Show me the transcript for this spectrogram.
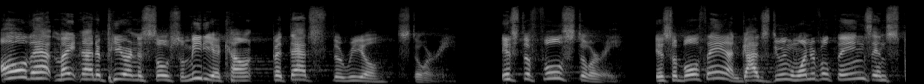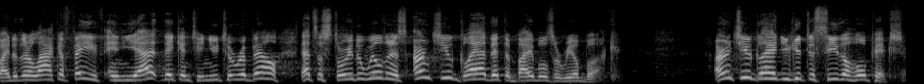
All that might not appear on the social media account, but that's the real story. It's the full story. It's a both and. God's doing wonderful things in spite of their lack of faith, and yet they continue to rebel. That's a story of the wilderness. Aren't you glad that the Bible's a real book? Aren't you glad you get to see the whole picture?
